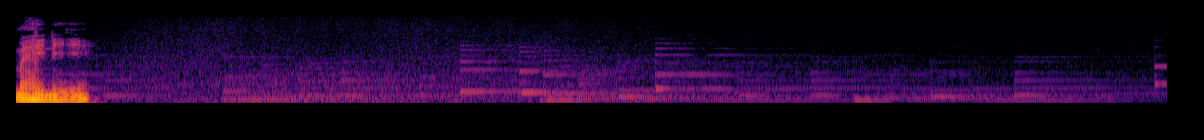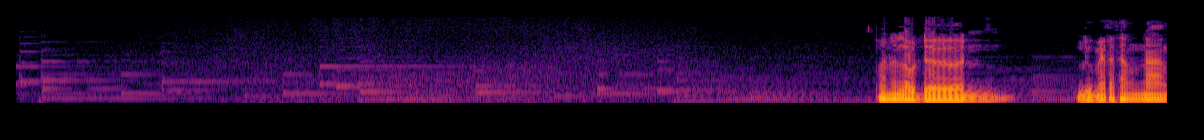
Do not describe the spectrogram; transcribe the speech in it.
ไม่ให้หนี ราะนั้นเราเดิน หรือแม้กระทั่งนั่ง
